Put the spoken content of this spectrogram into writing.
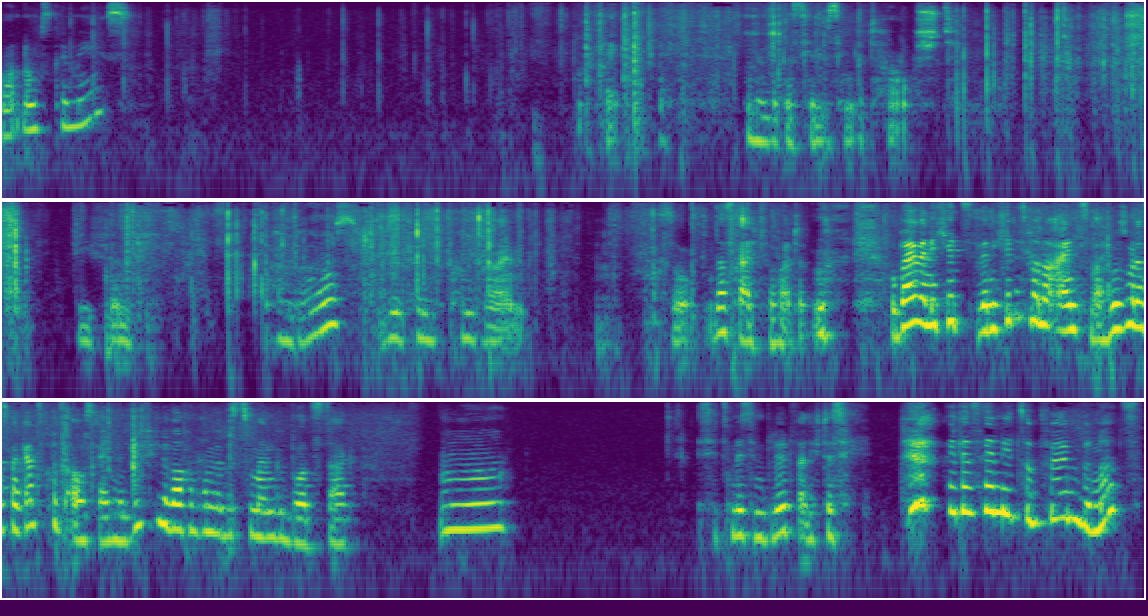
ordnungsgemäß. Okay. Und dann wird das hier ein bisschen getauscht. Die 5 kommt raus, die 5 kommt rein. So, das reicht für heute. Wobei, wenn ich jetzt, wenn ich jedes Mal nur eins mache, ich muss mir das mal ganz kurz ausrechnen. Wie viele Wochen haben wir bis zu meinem Geburtstag? Hm, ist jetzt ein bisschen blöd, weil ich das, weil ich das Handy zum Filmen benutze.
